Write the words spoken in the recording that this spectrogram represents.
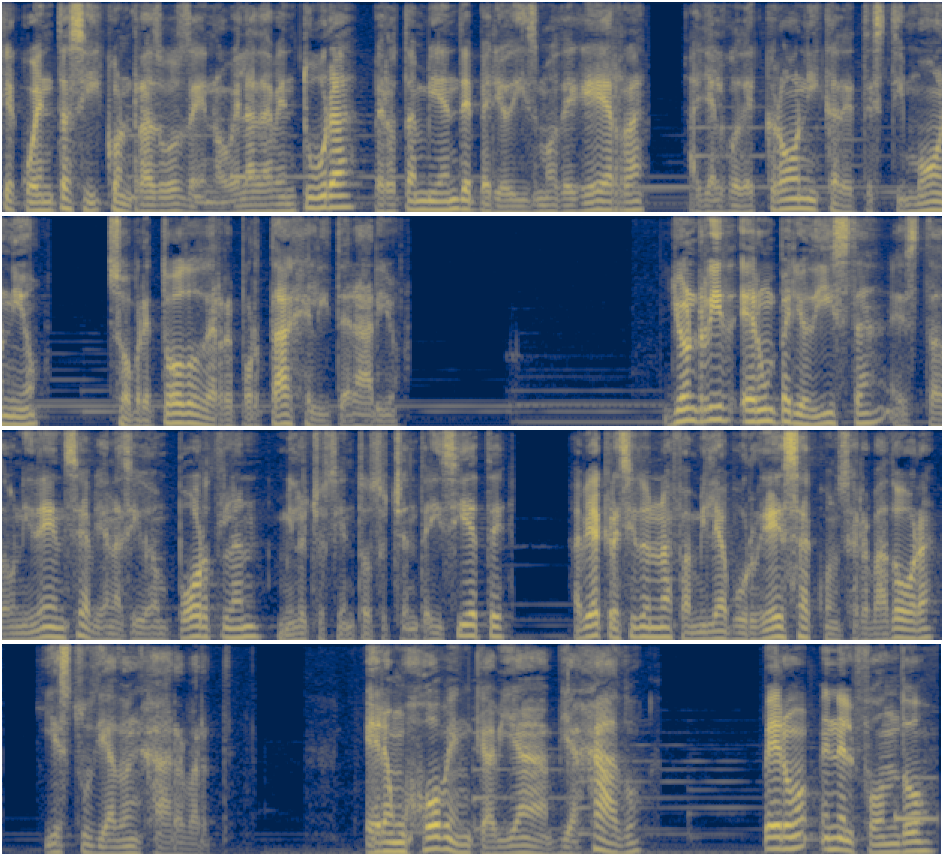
que cuenta sí con rasgos de novela de aventura, pero también de periodismo de guerra, hay algo de crónica, de testimonio, sobre todo de reportaje literario. John Reed era un periodista estadounidense, había nacido en Portland, 1887, había crecido en una familia burguesa conservadora y estudiado en Harvard. Era un joven que había viajado, pero en el fondo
